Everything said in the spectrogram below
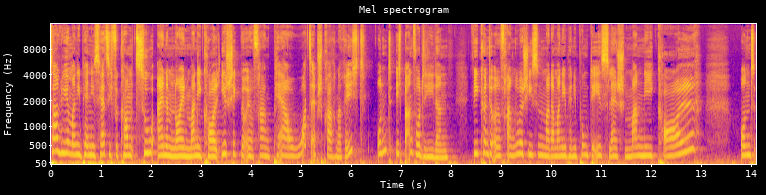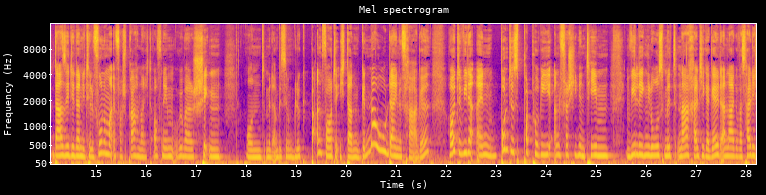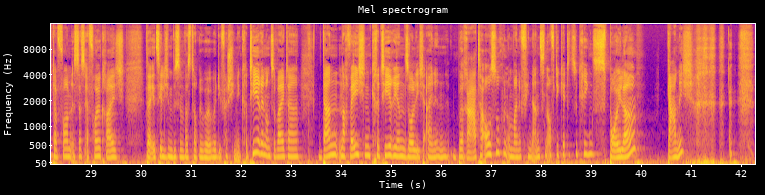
Salut, Money Pennies, herzlich willkommen zu einem neuen Money Call. Ihr schickt mir eure Fragen per WhatsApp-Sprachnachricht und ich beantworte die dann. Wie könnt ihr eure Fragen rüberschießen? madamoneypenny.de slash moneycall und da seht ihr dann die Telefonnummer, einfach Sprachnachricht aufnehmen, rüberschicken und mit ein bisschen Glück beantworte ich dann genau deine Frage. Heute wieder ein buntes Potpourri an verschiedenen Themen. Wir legen los mit nachhaltiger Geldanlage. Was halte ich davon? Ist das erfolgreich? Da erzähle ich ein bisschen was darüber, über die verschiedenen Kriterien und so weiter. Dann, nach welchen Kriterien soll ich einen Berater aussuchen, um meine Finanzen auf die Kette zu kriegen? Spoiler gar nicht.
